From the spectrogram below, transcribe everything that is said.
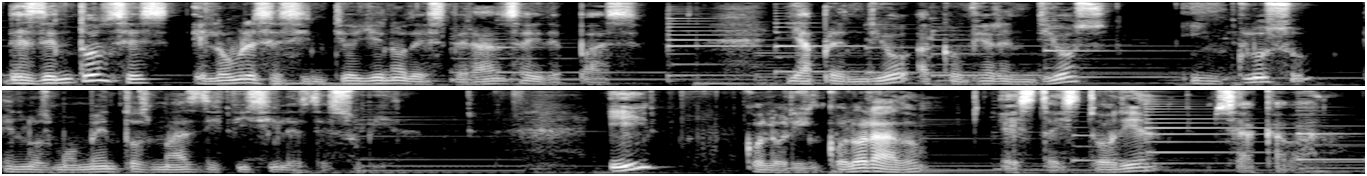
Desde entonces el hombre se sintió lleno de esperanza y de paz y aprendió a confiar en Dios incluso en los momentos más difíciles de su vida. Y, colorín colorado, esta historia se ha acabado.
